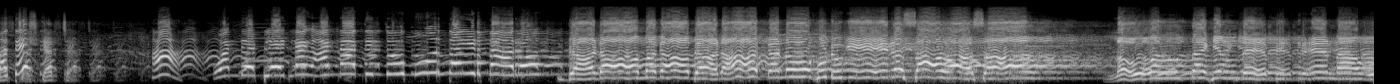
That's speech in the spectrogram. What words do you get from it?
ಮತ್ತೆ? ಕ್ಯಾಚ್ ಹಾ ಒಂದೇ ಪ್ಲೇಟ್ ನಾಗ ಅನ್ನ ತಿಂದು ಮೂರ್ತ ಇಡ್ತಾರೋ? ಬ್ಯಾಡ ಮಗ ಬ್ಯಾಡ ಕನೋ ಹುಡುಗಿರ ಸಾವಾಸ ಲವ್ ಅಂತ ಹಿಂದೆ ಬಿದ್ರೆ ನಾವು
